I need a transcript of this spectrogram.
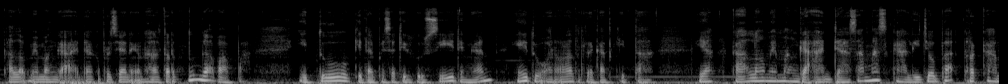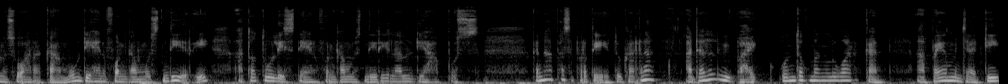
Kalau memang nggak ada kepercayaan dengan hal tertentu nggak apa-apa. Itu kita bisa diskusi dengan itu orang-orang terdekat kita ya kalau memang nggak ada sama sekali coba rekam suara kamu di handphone kamu sendiri atau tulis di handphone kamu sendiri lalu dihapus. Kenapa seperti itu? Karena adalah lebih baik untuk mengeluarkan apa yang menjadi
